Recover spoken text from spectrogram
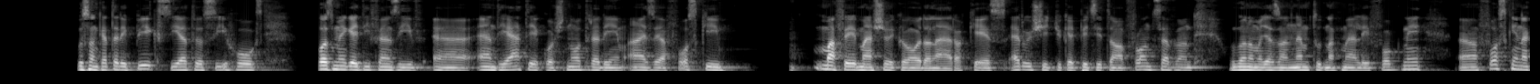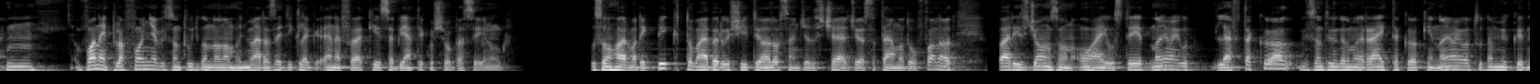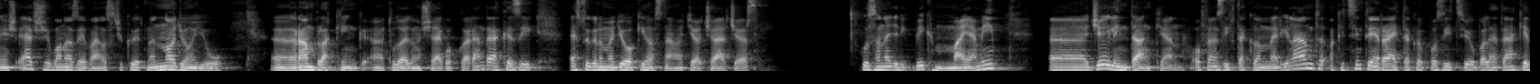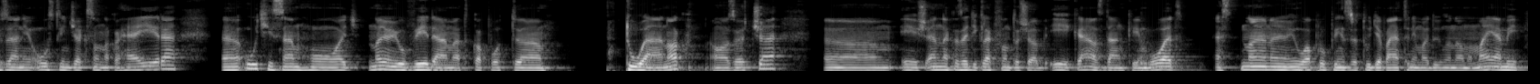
22. pick, Seattle Seahawks, hoz még egy defensív uh, end játékos, Notre Dame, Isaiah Foskey, Maffei második oldalára kész. Erősítjük egy picit a front seven Úgy gondolom, hogy ezen nem tudnak mellé fogni. Uh, Foszkének mm, van egy plafonja, viszont úgy gondolom, hogy már az egyik leg NFL készebb játékosról beszélünk. 23. pick, tovább erősíti a Los Angeles Chargers a támadó falat, Paris Johnson, Ohio State, nagyon jó left tackle, viszont úgy gondolom, hogy right tackle nagyon jól tudna működni, és elsősorban azért választjuk őt, mert nagyon jó run blocking tulajdonságokkal rendelkezik, ezt úgy gondolom, hogy jól kihasználhatja a Chargers. 24. pick, Miami, Uh, Jalen Duncan, offensive tackle Maryland, akit szintén right tackle pozícióba lehet elképzelni Austin Jacksonnak a helyére. Úgy hiszem, hogy nagyon jó védelmet kapott Tuának az öccse, és ennek az egyik legfontosabb éke az Duncan volt. Ezt nagyon-nagyon jó apró pénzre tudja váltani majd úgy gondolom a Miami.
